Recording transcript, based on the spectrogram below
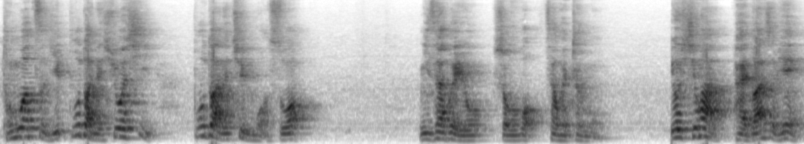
通过自己不断的学习。不断的去摸索，你才会有收获，才会成功。有喜欢拍短视频、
